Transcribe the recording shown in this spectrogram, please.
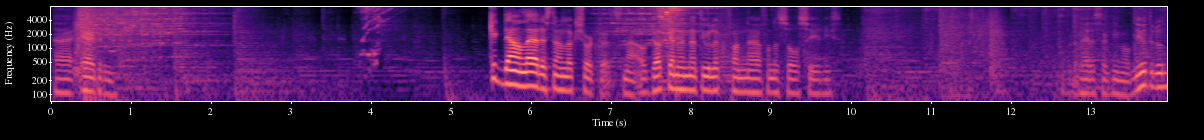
eh, R3. Kick down ladders to unlock shortcuts. Nou, ook dat kennen we natuurlijk van, eh, van de Soul-series. Hoeven dat hele stuk niet meer opnieuw te doen.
